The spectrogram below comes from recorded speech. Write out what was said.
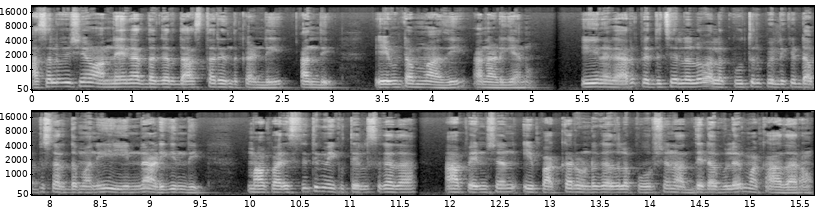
అసలు విషయం అన్నయ్య గారి దగ్గర దాస్తారు ఎందుకండి? అంది. ఏమిటమ్మా అది? అని అడిగాను. ఈయన గారు పెద్ద చెల్లెలు వాళ్ళ కూతురు పెళ్ళికి డబ్బు సర్దమని ఈయన అడిగింది. మా పరిస్థితి మీకు తెలుసు కదా. ఆ పెన్షన్ ఈ పక్క రెండు గదుల పోర్షన్ అద్దె డబ్బులే మాకు ఆధారం.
